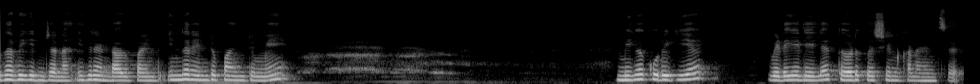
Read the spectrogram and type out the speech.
உதவுகின்றன. இது ரெண்டாவது பாயிண்ட் இந்த ரெண்டு பாயிண்ட்டுமே மிக குறுகிய விடையலியில் தேர்ட் கொஸ்டினுக்கான ஆன்சர்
